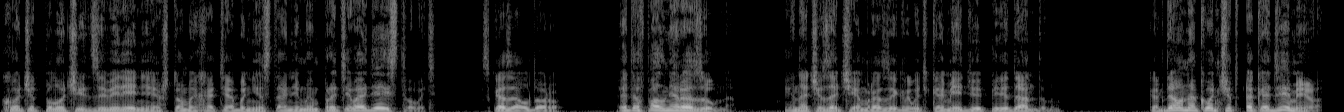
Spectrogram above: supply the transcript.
хочет получить заверение, что мы хотя бы не станем им противодействовать, — сказал Дору. Это вполне разумно. Иначе зачем разыгрывать комедию перед Андоном? Когда он окончит академию,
